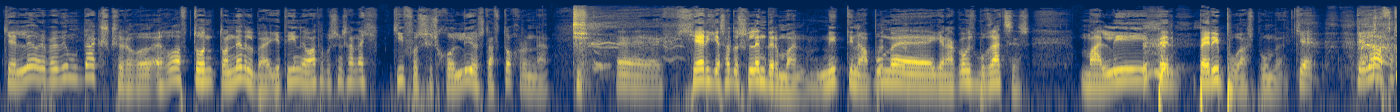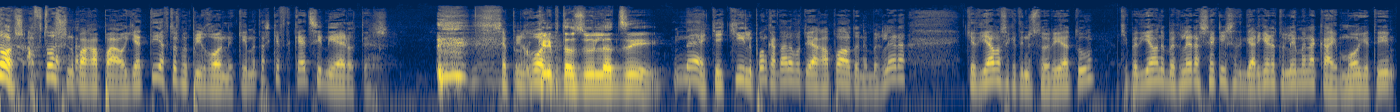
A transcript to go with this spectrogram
Και λέω ρε παιδί μου, εντάξει, ξέρω εγώ. Εγώ αυτόν τον έβλεπα, γιατί είναι ο άνθρωπος είναι σαν να έχει κύφωση, σχολείο ταυτόχρονα. ε, χέρια σαν το Σλέντερμαν. Μύτη να πούμε για να κόβει μπουγάτσες. Μαλί περ- περίπου, ας πούμε. Και, και λέω αυτός, αυτός είναι που αγαπάω. Γιατί αυτός με πληγώνει. Και μετά σκέφτηκα έτσι είναι οι έρωτες. Σε πληγώνει. Κρυπτοζούλοτζι. Ναι, και εκεί λοιπόν κατάλαβα ότι αγαπάω τον Εμπεγλέρα και διάβασα και την ιστορία του. Και παιδιά, ο Εμπεγλέρας έκλεισε την καριέρα του λέει με ένα καημό, γιατί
